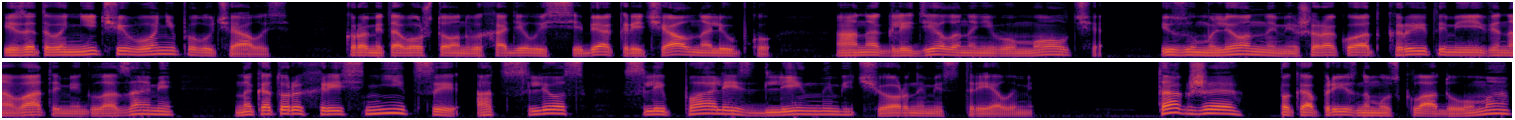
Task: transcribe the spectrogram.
Из этого ничего не получалось, кроме того, что он выходил из себя, кричал на Любку, а она глядела на него молча, изумленными, широко открытыми и виноватыми глазами, на которых ресницы от слез слепались длинными черными стрелами. Также, по капризному складу ума,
